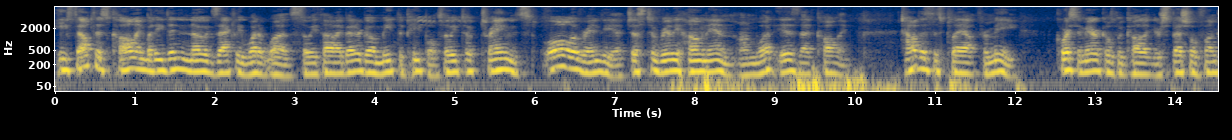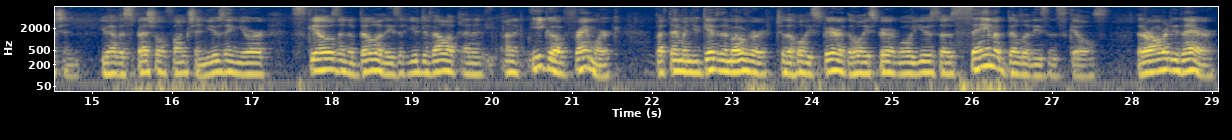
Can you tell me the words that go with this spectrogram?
he felt his calling, but he didn't know exactly what it was. So he thought, I better go meet the people. So he took trains all over India just to really hone in on what is that calling. How does this play out for me? Course in Miracles would call it your special function. You have a special function using your skills and abilities that you developed an, on an ego framework, but then when you give them over to the Holy Spirit, the Holy Spirit will use those same abilities and skills that are already there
